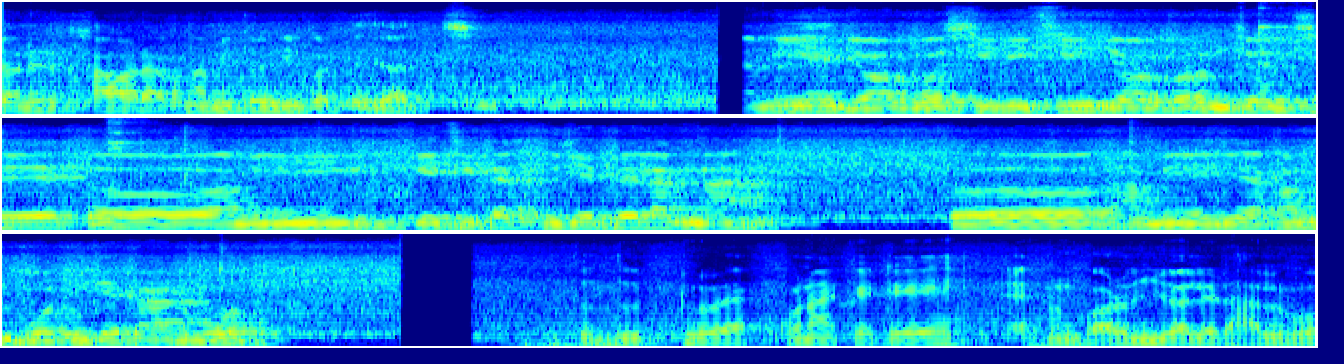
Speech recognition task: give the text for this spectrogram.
জনির খাবার এখন আমি তৈরি করতে যাচ্ছি। আমি এই জল বসিয়ে দিয়েছি, জল গরম চলছে, তো আমি কেচিটা খুঁজে পেলাম না। তো আমি এই যে এখন বটিতে কাটবো। তো দুটো এক কোনা কেটে এখন গরম জলে ঢালবো।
